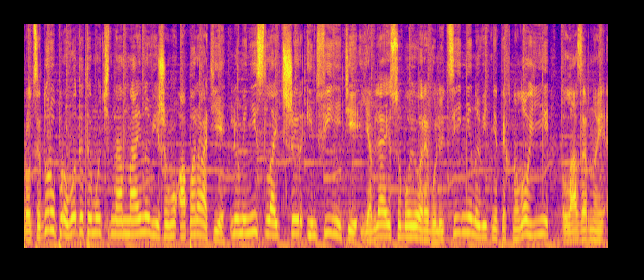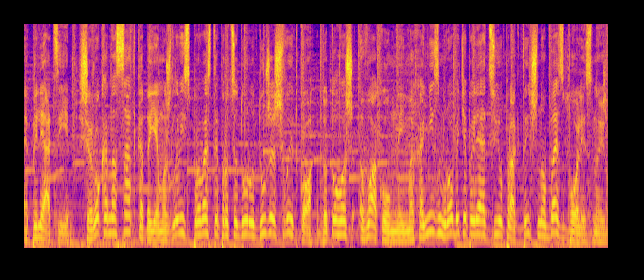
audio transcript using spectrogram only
Процедуру проводитимуть на найновішому апараті. Luminis Lightshare Infinity являє собою революційні новітні технології лазерної епіляції. Широка насадка дає можливість провести процедуру дуже швидко. До того ж, вакуумний механізм робить епіляцію практично безболісною.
